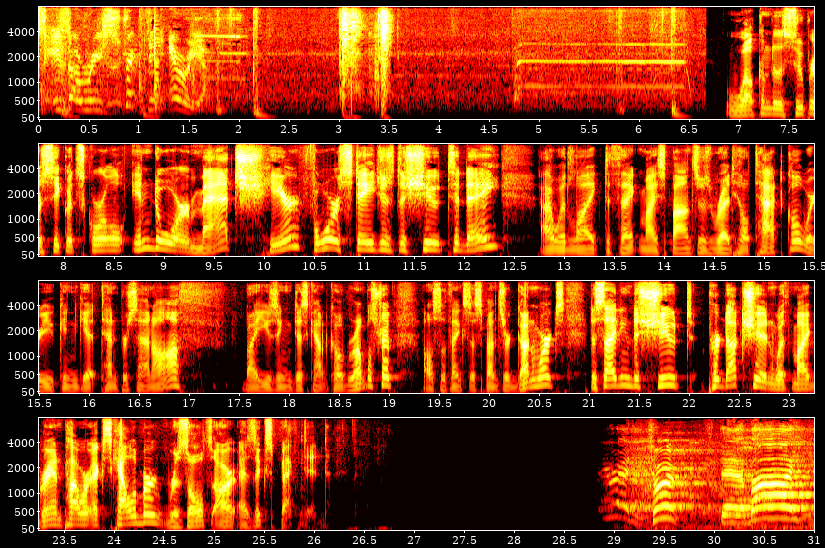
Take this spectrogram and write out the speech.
This is a restricted area. Welcome to the Super Secret Squirrel indoor match here. Four stages to shoot today. I would like to thank my sponsors, Red Hill Tactical, where you can get 10% off by using discount code RumbleStrip. Also, thanks to Spencer Gunworks. Deciding to shoot production with my Grand Power X-Caliber, results are as expected. Are you ready? Sharp. Stand by.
